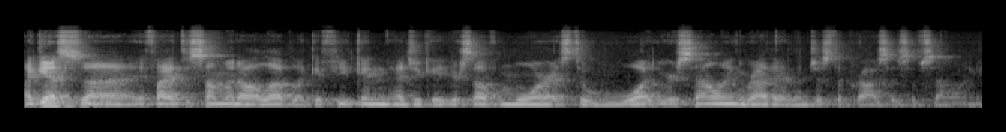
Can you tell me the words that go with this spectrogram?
I guess, uh, if I had to sum it all up, like if you can educate yourself more as to what you're selling rather than just the process of selling it.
